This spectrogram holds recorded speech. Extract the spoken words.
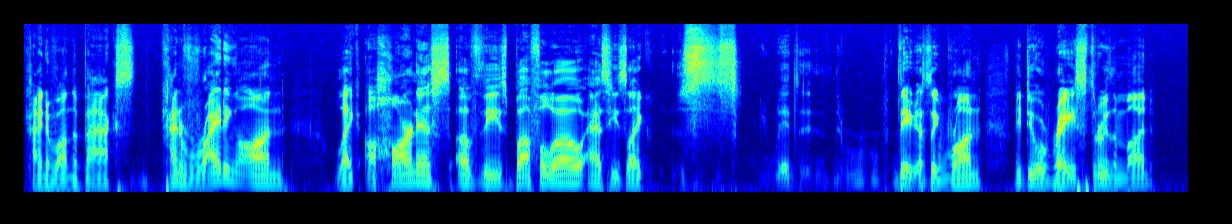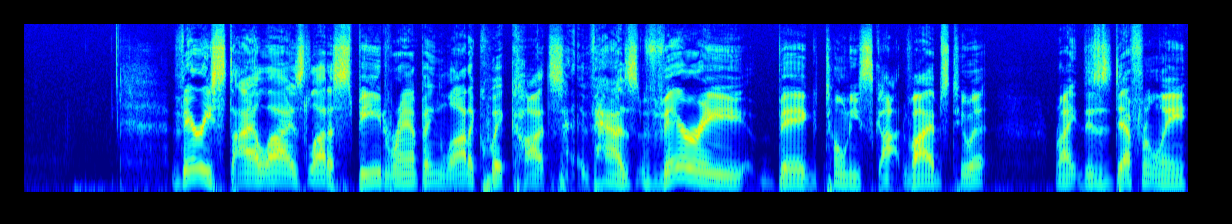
kind of on the backs kind of riding on like a harness of these buffalo as he's like it, they as they run they do a race through the mud very stylized, a lot of speed ramping, a lot of quick cuts. Has very big Tony Scott vibes to it, right? This is definitely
